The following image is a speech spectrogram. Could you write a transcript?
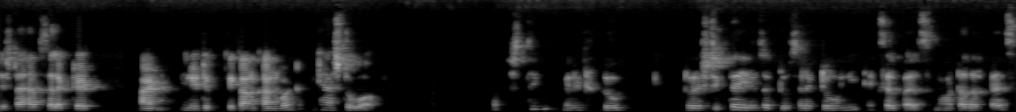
just I have selected and you need to click on convert. It has to work. The first thing we need to do to restrict the user to select only Excel files, not other files.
